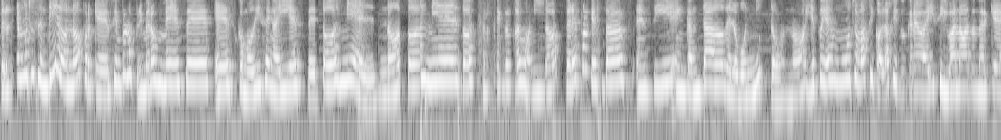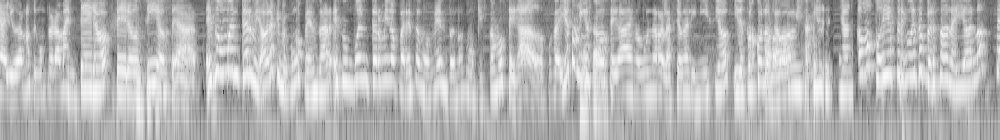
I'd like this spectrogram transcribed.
Pero tiene mucho sentido, ¿no? Porque siempre los primeros meses es como dicen ahí, este, todo es miel, ¿no? Todo es miel, todo es perfecto, todo es bonito. Pero es porque estás en sí encantado de lo bonito, ¿no? Y esto ya es mucho más psicológico, creo. Ahí Silvana va a tener que ayudarnos en un programa entero. Pero sí, o sea, es un buen término. Ahora que me pongo a pensar, es un buen término para ese momento, ¿no? Como que estamos cegados. O sea, yo también he estado cegada en alguna relación al inicio y después cuando acababa mis amigos decían, ¿cómo podía estar con esa persona? Y yo, no sé,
